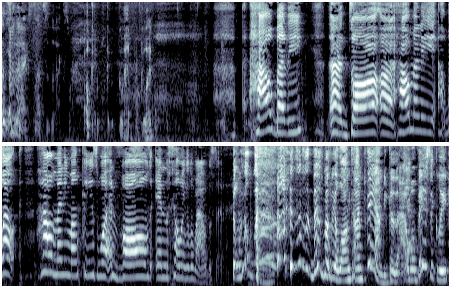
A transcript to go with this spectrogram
Let's do the it. next. Let's do the next one. Okay, okay, go ahead, go ahead. How many uh, dog? Uh, how many? Well, how many monkeys were involved in the filming of the rounders edit? this, must be a long time fan because I, well basically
